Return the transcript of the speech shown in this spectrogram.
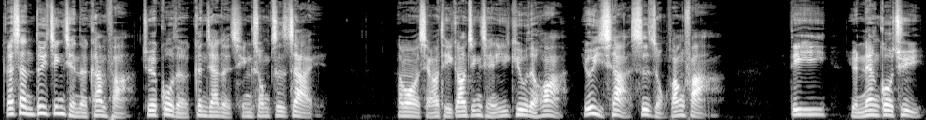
改善对金钱的看法，就会过得更加的轻松自在。那么，想要提高金钱 EQ 的话，有以下四种方法：第一，原谅过去，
